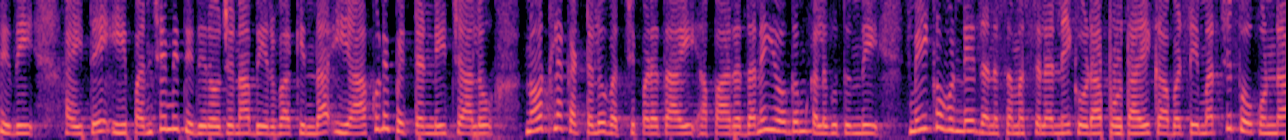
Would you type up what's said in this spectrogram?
తిథి అయితే ఈ పంచమి తిథి రోజున బీరువా కింద ఈ ఆకుని పెట్టండి చాలు. నోట్ల కట్టలు వచ్చి పడతాయి. అపార ధన యోగం కలుగుతుంది. మీకు ఉండే ధన సమస్యలన్నీ కూడా పోతాయి కాబట్టి మర్చిపోకుండా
